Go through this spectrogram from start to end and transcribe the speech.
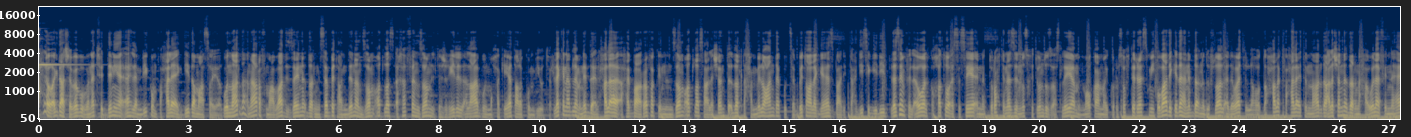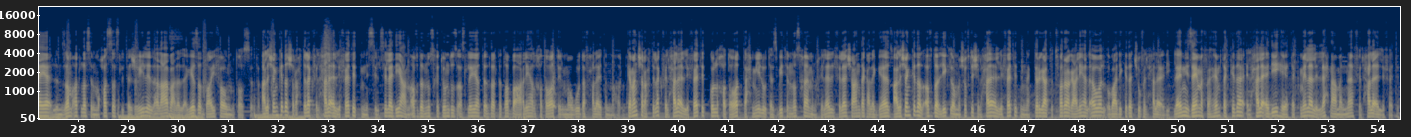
أحلى وأجدع شباب وبنات في الدنيا أهلا بيكم في حلقة جديدة مع صياد. والنهاردة هنعرف مع بعض إزاي نقدر نثبت عندنا نظام أطلس أخف نظام لتشغيل الألعاب والمحاكيات على الكمبيوتر. لكن قبل ما نبدأ الحلقة أحب أعرفك إن نظام أطلس علشان تقدر تحمله عندك وتثبته على الجهاز بعد التحديث الجديد لازم في الأول كخطوة أساسية إنك تروح تنزل نسخة ويندوز أصلية من موقع مايكروسوفت الرسمي. وبعد كده هنبدأ نضيف لها الأدوات اللي هوضحها لك في حلقة النهارده علشان نقدر نحولها في النهاية لنظام أطلس المخصص لتشغيل الألعاب على الأجهزة الضعيفة والمتوسطة. علشان كده شرحت لك في الحلقة اللي فاتت من السلسلة دي عن أفضل نسخة ويندوز أصلية تقدر تطبق عليها الخطوات الموجودة في حلقة النهارده. كمان شرحت لك في الحلقة اللي فاتت كل خطوات تحميل وتثبيت النسخة من خلال الفلاش عندك على الجهاز. علشان كده الأفضل ليك لو ما شفتش الحلقة اللي فاتت إنك ترجع تتفرج عليها الأول وبعد كده تشوف الحلقة دي. لاني زي ما فهمتك كده الحلقة دي هي تكملة للي إحنا عملناه في الحلقة اللي فاتت.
